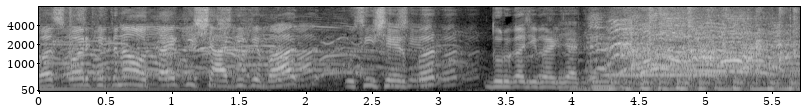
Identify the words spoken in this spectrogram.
बस फ़र्क इतना होता है कि शादी के बाद उसी शेर पर दुर्गा जी बैठ जाती है।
